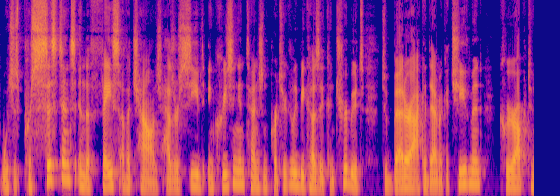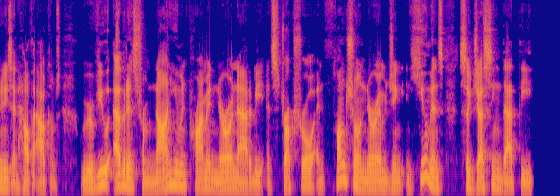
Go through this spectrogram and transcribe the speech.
which is persistence in the face of a challenge, has received increasing attention, particularly because it contributes to better academic achievement, career opportunities, and health outcomes. We review evidence from non human primate neuroanatomy and structural and functional neuroimaging in humans, suggesting that the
